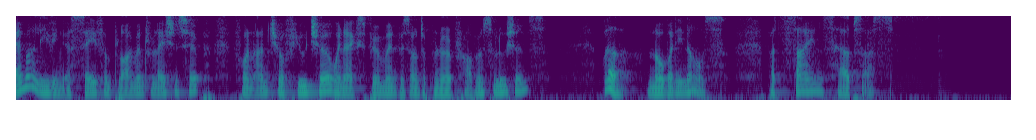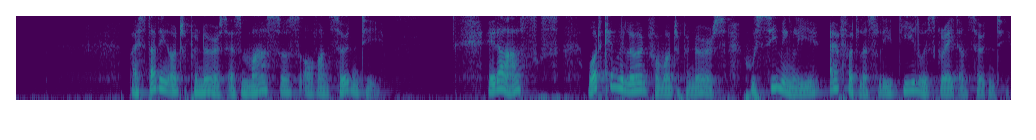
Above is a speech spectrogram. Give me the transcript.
Am I leaving a safe employment relationship for an unsure future when I experiment with entrepreneurial problem solutions? Well, nobody knows, but science helps us. By studying entrepreneurs as masters of uncertainty, it asks what can we learn from entrepreneurs who seemingly effortlessly deal with great uncertainty?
